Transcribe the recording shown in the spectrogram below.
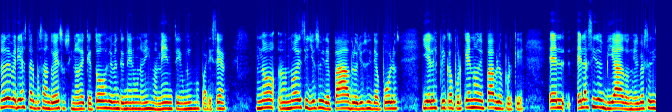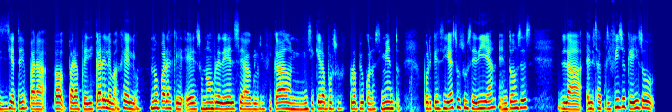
no debería estar pasando eso, sino de que todos deben tener una misma mente, un mismo parecer. No, no decir yo soy de Pablo, yo soy de Apolos. Y él explica por qué no de Pablo, porque él, él ha sido enviado en el verso 17 para, para predicar el Evangelio, no para que eh, su nombre de él sea glorificado, ni, ni siquiera por su propio conocimiento. Porque si eso sucedía, entonces la, el sacrificio que hizo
